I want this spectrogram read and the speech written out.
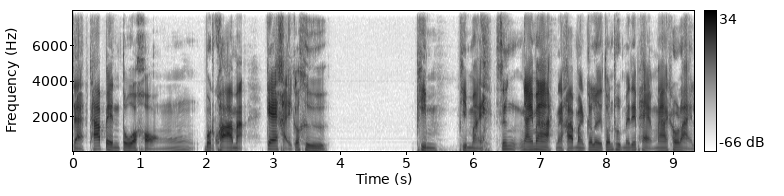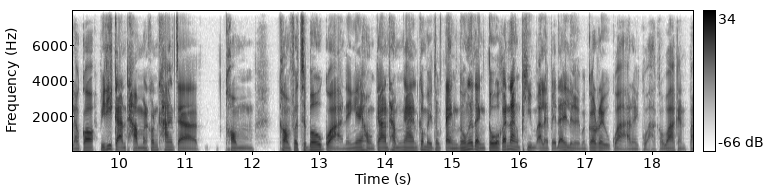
แต่ถ้าเป็นตัวของบทความอะแก้ไขก็คือพิมพ์ พิมพ์ใหม่ ซึ่งง่ายมากนะครับ มันก็เลยต้นทุนไม่ได้แพงมากเท่าไหร่ แล้วก็วิธีการทำมันค่อนข้างจะคอม comfortable กว่าในแง่ของการทำงานก็ไม่ต้องแต่งตัวก็แต่งตัวก็นั่งพิมพ์อะไรไปได้เลย มันก็เร็วกว่าอะไรกว่าก็ว่ากันไป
